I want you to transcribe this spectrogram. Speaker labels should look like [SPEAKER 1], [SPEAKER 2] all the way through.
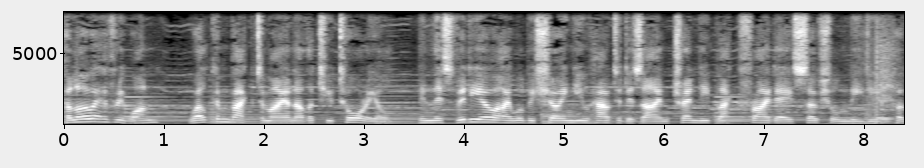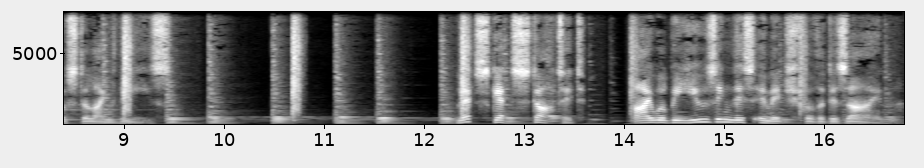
[SPEAKER 1] Hello everyone, welcome back to my another tutorial, in this video I will be showing you how to design trendy Black Friday social media poster like these. Let's get started. I will be using this image for the design.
